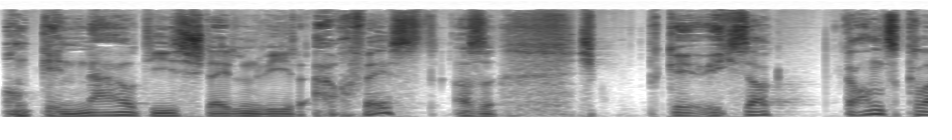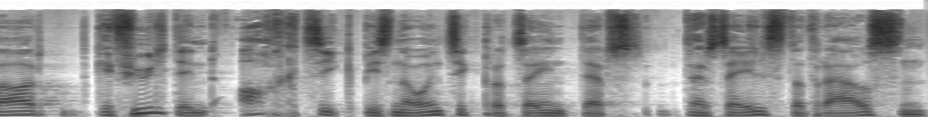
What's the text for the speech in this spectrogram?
Und genau dies stellen wir auch fest. Also ich, ich sage ganz klar, gefühlt den 80 bis 90 Prozent der, der Sales da draußen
